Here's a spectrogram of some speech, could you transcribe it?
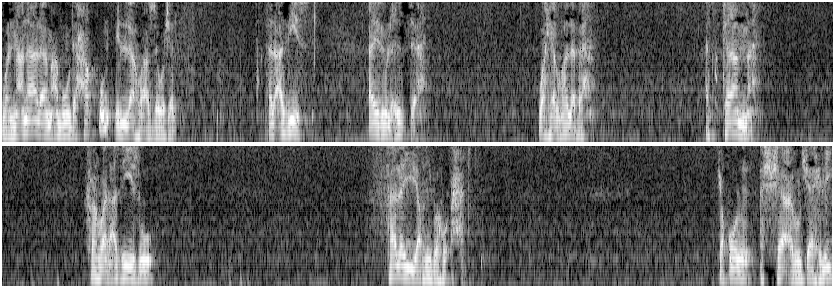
والمعنى لا معبود حق إلا هو عز وجل. العزيز أي ذو العزة وهي الغلبة التامة. فهو العزيز فلن يغلبه أحد. يقول الشاعر الجاهلي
